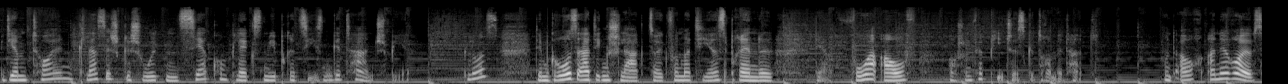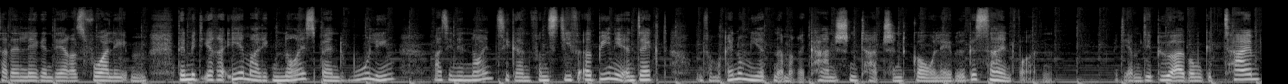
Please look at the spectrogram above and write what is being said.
mit ihrem tollen, klassisch geschulten, sehr komplexen wie präzisen Gitarrenspiel. Plus dem großartigen Schlagzeug von Matthias Brendel, der vorauf auch schon für Peaches getrommelt hat. Und auch Anne Rolfs hat ein legendäres Vorleben, denn mit ihrer ehemaligen Noise-Band Wooling war sie in den 90ern von Steve Albini entdeckt und vom renommierten amerikanischen Touch-and-Go-Label gesigned worden. Mit ihrem Debütalbum Getimed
